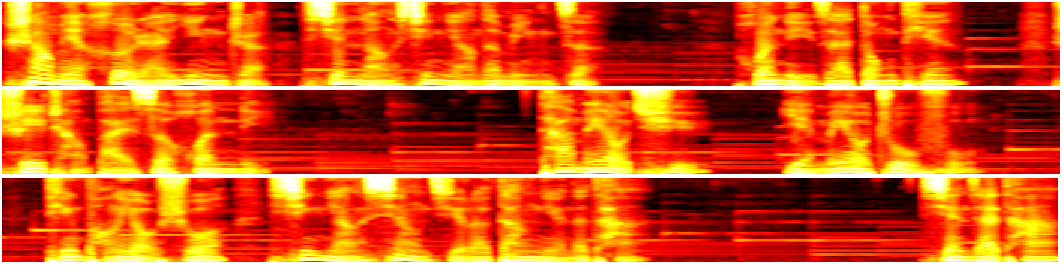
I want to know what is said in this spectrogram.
上面赫然印着新郎新娘的名字。婚礼在冬天，是一场白色婚礼。他没有去，也没有祝福，听朋友说，新娘像极了当年的他。现在他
